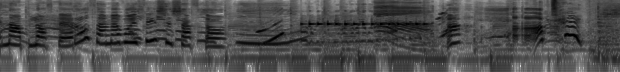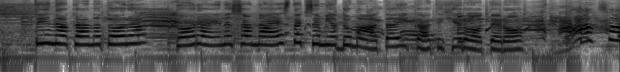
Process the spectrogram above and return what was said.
Ένα απλό φτερό θα με βοηθήσει σε αυτό. Α, αψί! Τι να κάνω τώρα; Τώρα είναι σαν να έσταξε μια ντομάτα ή κάτι χειρότερο. Αχα,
